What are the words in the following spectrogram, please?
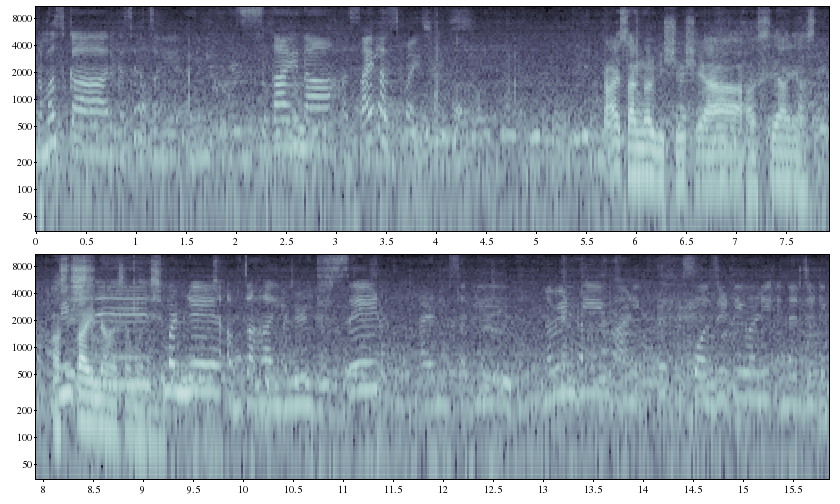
नमस्कार कसे आहात सगळे? आणि हसताय ना हसायलाच पाहिजे. काय सांगणार विशेष या हास्य आणि हस हसताय ना विशेष असं म्हणजे आमचा हा यूज सेट आणि सगळी नवीन टीम आणि खूप पॉझिटिव्ह आणि एनर्जेटिक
